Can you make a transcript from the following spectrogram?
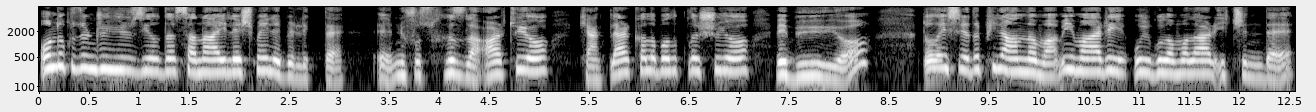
19. yüzyılda sanayileşmeyle birlikte e, nüfus hızla artıyor, kentler kalabalıklaşıyor ve büyüyor. Dolayısıyla da planlama, mimari uygulamalar içinde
